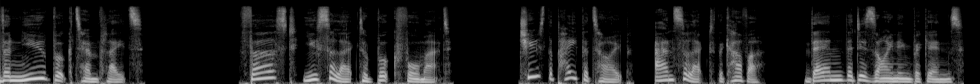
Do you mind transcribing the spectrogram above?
The new book templates. First, you select a book format. Choose the paper type and select the cover. Then the designing begins.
